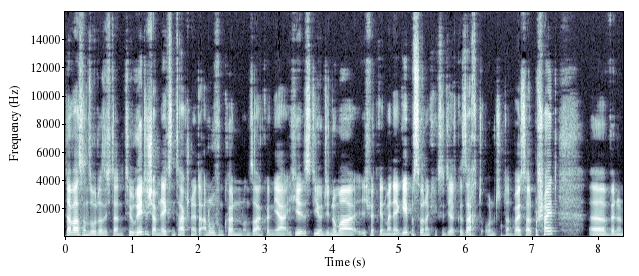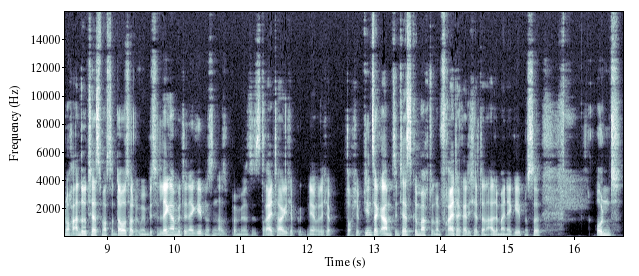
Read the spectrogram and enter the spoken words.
da war es dann so, dass ich dann theoretisch am nächsten Tag schon hätte anrufen können und sagen können, ja, hier ist die und die Nummer, ich hätte gerne meine Ergebnisse und dann kriegst du die halt gesagt und dann weißt du halt Bescheid. Äh, wenn du noch andere Tests machst, dann dauert es halt irgendwie ein bisschen länger mit den Ergebnissen. Also bei mir sind es drei Tage, ich habe, nee, ich habe doch, ich habe Dienstagabend den Test gemacht und am Freitag hatte ich halt dann alle meine Ergebnisse. Und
